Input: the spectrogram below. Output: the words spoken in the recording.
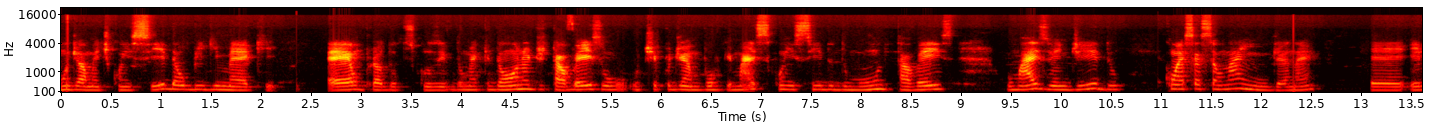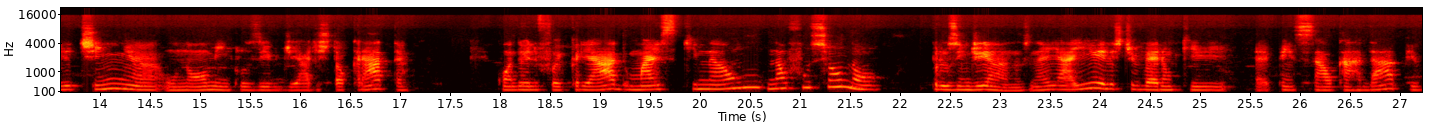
mundialmente conhecida, o Big Mac é um produto exclusivo do McDonald's, talvez o, o, tipo de hambúrguer mais conhecido do mundo, talvez o mais vendido, com exceção na Índia, né? É, ele tinha o nome, inclusive, de aristocrata quando ele foi criado, mas que não não funcionou para os indianos, né? E aí eles tiveram que é, pensar o cardápio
